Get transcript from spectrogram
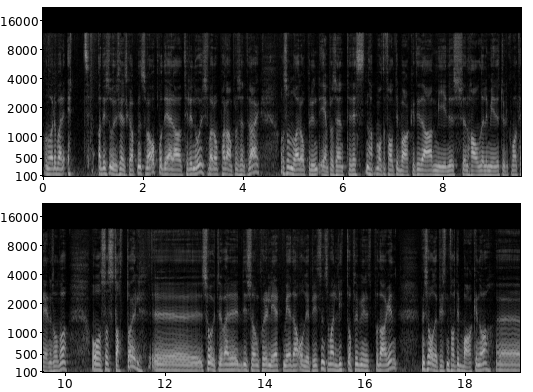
Og nå er det bare ett av de store selskapene som er opp, og det er da Telenor, som var opp halvannen prosent i dag, og som nå er opp rundt 1% Resten har på en måte falt tilbake til da minus en halv eller minus 0,3 eller sånt. Og også Statoil uh, så ut til å være liksom korrelert med da oljeprisen, som var litt opp til begynnelsen på dagen. Men så oljeprisen falt tilbake nå, eh,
